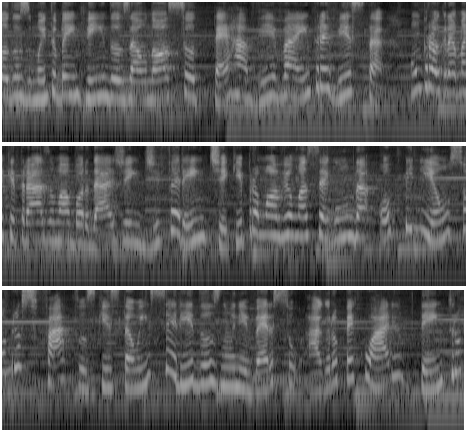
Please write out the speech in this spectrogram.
todos muito bem-vindos ao nosso Terra Viva Entrevista, um programa que traz uma abordagem diferente, que promove uma segunda opinião sobre os fatos que estão inseridos no universo agropecuário dentro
